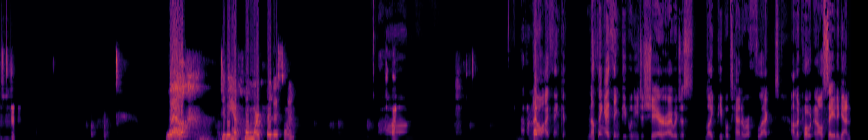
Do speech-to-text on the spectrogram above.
Mm-hmm. Well, do we have homework for this one? Um, I don't know. I think nothing. I think people need to share. I would just like people to kind of reflect on the quote, and I'll say it again.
